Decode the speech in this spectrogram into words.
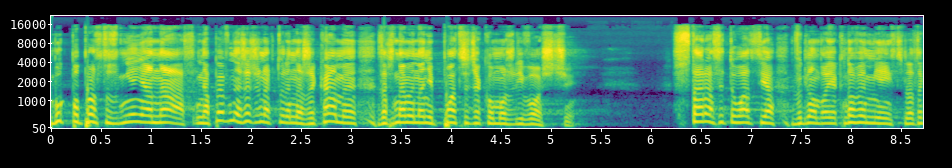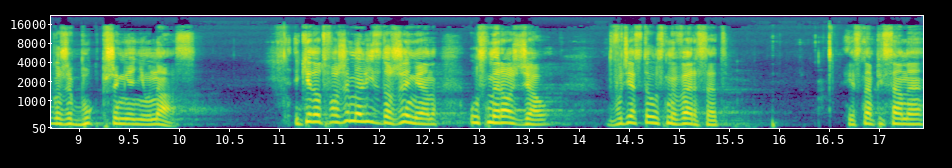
Bóg po prostu zmienia nas i na pewne rzeczy, na które narzekamy, zaczynamy na nie patrzeć jako możliwości. Stara sytuacja wygląda jak nowe miejsce, dlatego że Bóg przemienił nas. I kiedy otworzymy list do Rzymian, ósmy rozdział, 28 werset, jest napisane:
